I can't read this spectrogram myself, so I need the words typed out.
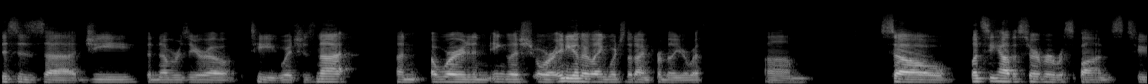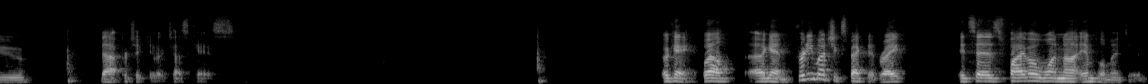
This is uh, G, the number zero, T, which is not an, a word in English or any other language that I'm familiar with. Um, so let's see how the server responds to that particular test case. Okay, well, again, pretty much expected, right? It says 501 not implemented.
